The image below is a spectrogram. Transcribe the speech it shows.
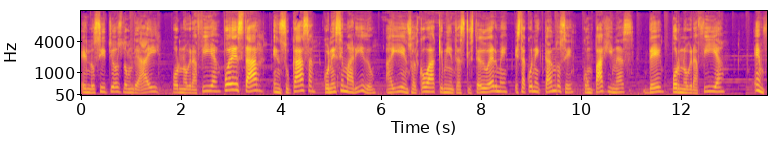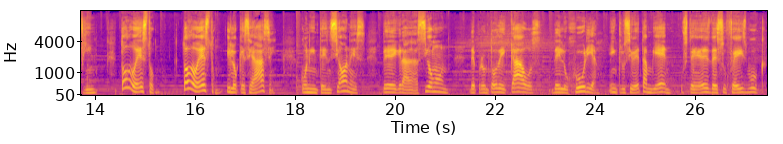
en los sitios donde hay pornografía. Puede estar en su casa con ese marido ahí en su alcoba que mientras que usted duerme está conectándose con páginas de pornografía. En fin, todo esto, todo esto y lo que se hace con intenciones de degradación, de pronto de caos, de lujuria, inclusive también ustedes de su Facebook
